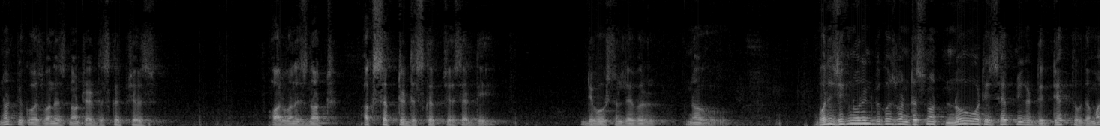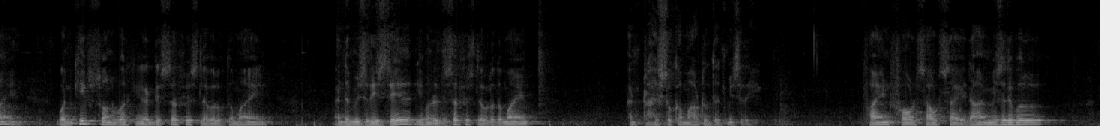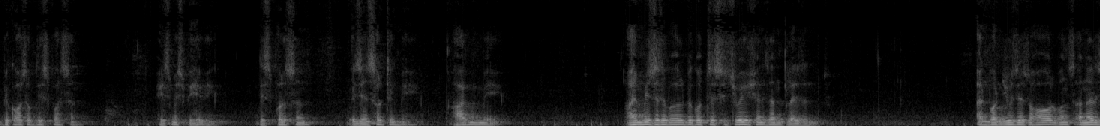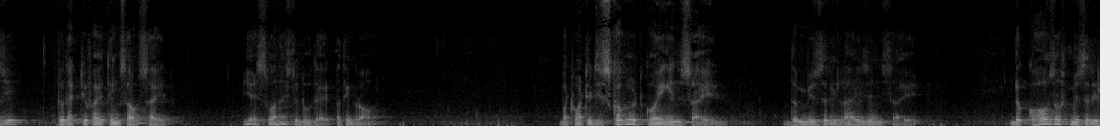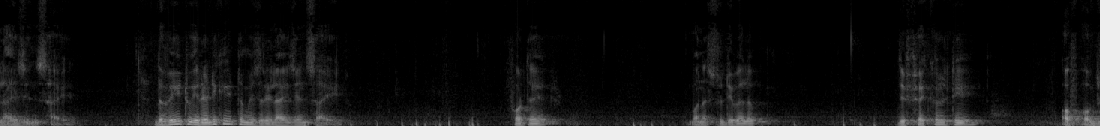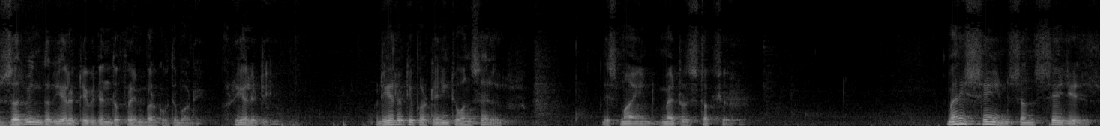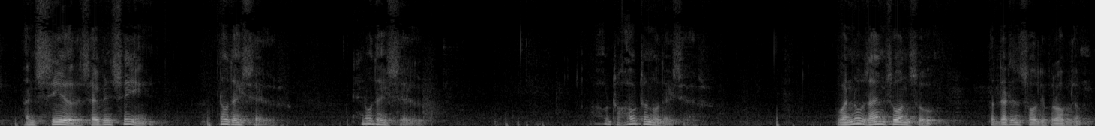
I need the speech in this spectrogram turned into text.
not because one has not read the scriptures or one has not accepted the scriptures at the devotional level. No. One is ignorant because one does not know what is happening at the depth of the mind. One keeps on working at the surface level of the mind, and the misery is there even at the surface level of the mind, and tries to come out of that misery. Find faults outside. I am miserable because of this person. He's misbehaving. This person is insulting me, harming me. I am miserable because the situation is unpleasant. And one uses all one's energy to rectify things outside. Yes, one has to do that, nothing wrong. But what he discovered going inside, the misery lies inside. The cause of misery lies inside. The way to eradicate the misery lies inside. For that, one has to develop the faculty of observing the reality within the framework of the body. Reality. Reality pertaining to oneself. This mind matter structure. Many saints and sages and seers have been saying, Know thyself. Know thyself. How to, how to know thyself? One knows I am so and so, but that doesn't solve the problem.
